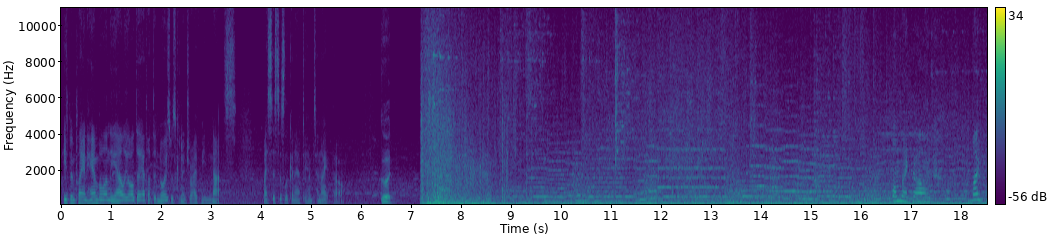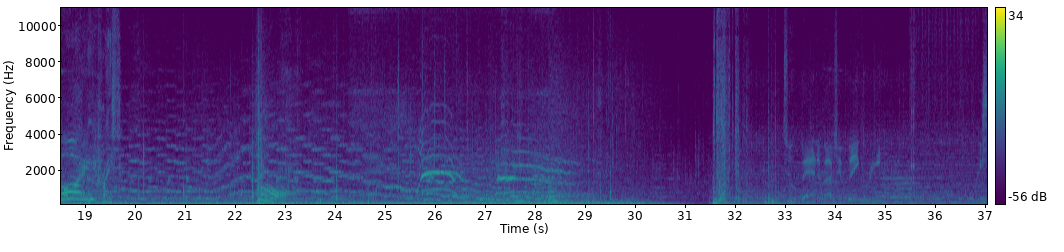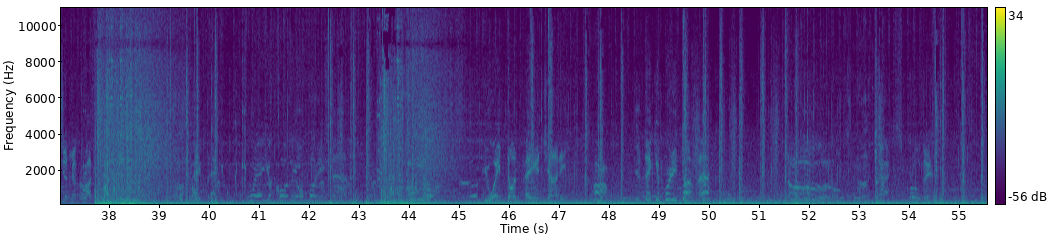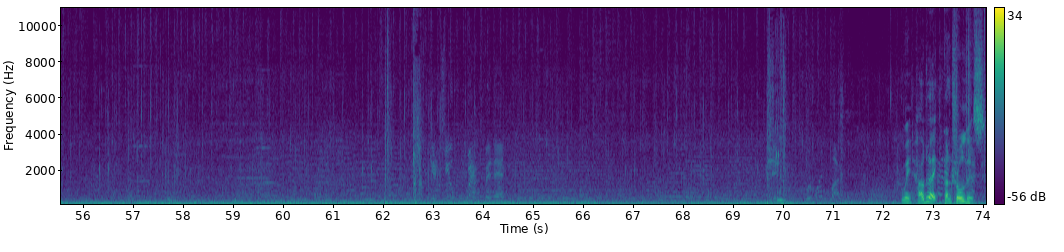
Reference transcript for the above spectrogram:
He's been playing handball in the alley all day. I thought the noise was gonna drive me nuts. My sister's looking after him tonight, though. Good. Oh my god. My boy! Christ. Wait, how do I control this?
